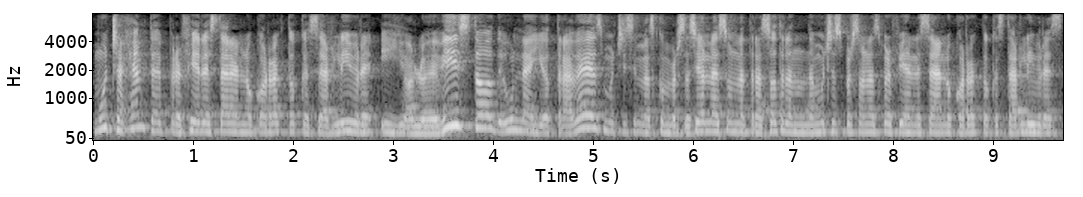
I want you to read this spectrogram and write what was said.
Mucha gente prefiere estar en lo correcto que ser libre y yo lo he visto de una y otra vez, muchísimas conversaciones una tras otra donde muchas personas prefieren estar en lo correcto que estar libres.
